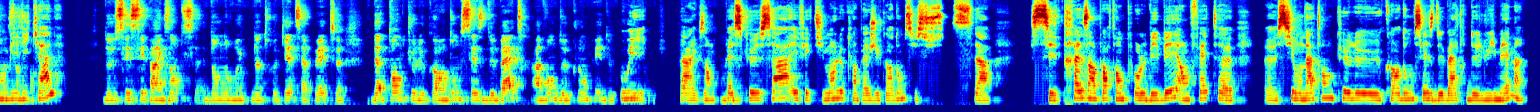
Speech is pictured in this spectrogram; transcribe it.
ombilical. De cesser, par exemple, dans nos notre requête, ça peut être d'attendre que le cordon cesse de battre avant de clamper, de couper. Oui. donc. Par exemple, Mhm. parce que ça, effectivement, le clampage du cordon, c'est ça, c'est très important pour le bébé. En fait, euh, euh, si on attend que le cordon cesse de battre de lui-même,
